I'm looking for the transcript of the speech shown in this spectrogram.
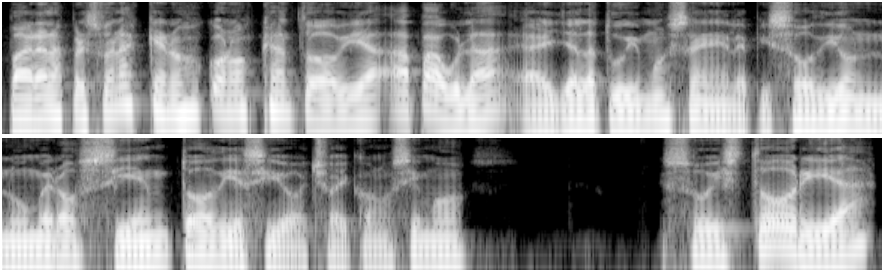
Para las personas que no conozcan todavía a Paula, a ella la tuvimos en el episodio número 118. Ahí conocimos su historia,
